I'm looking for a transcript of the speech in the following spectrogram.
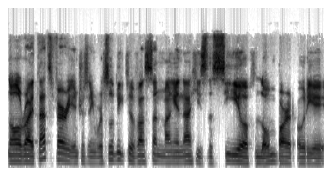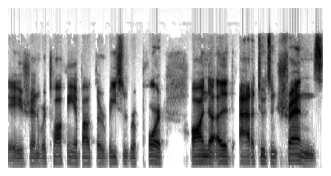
All right, that's very interesting. We're speaking to Vincent Magnenat. He's the CEO of Lombard Odier Asia, and we're talking about the recent report on uh, attitudes and trends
